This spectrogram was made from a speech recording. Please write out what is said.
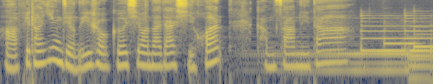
啊，非常应景的一首歌，希望大家喜欢。감사합니 다。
